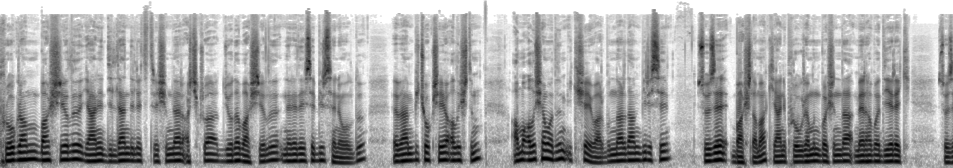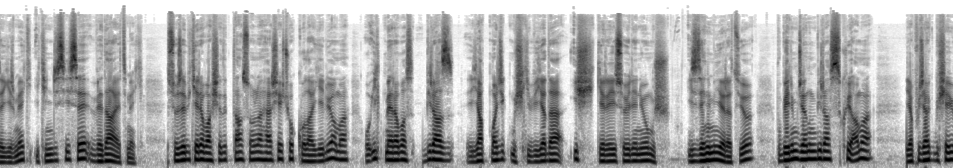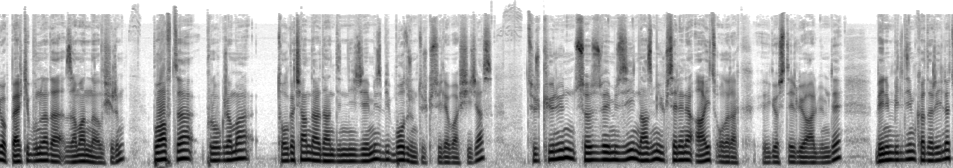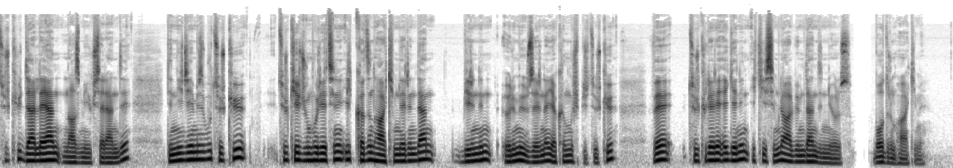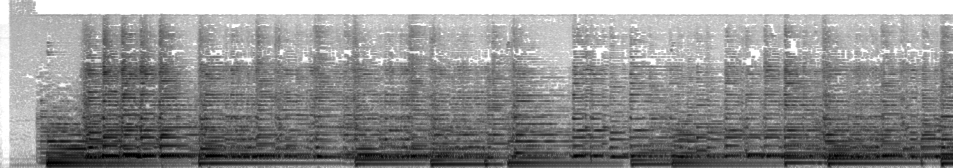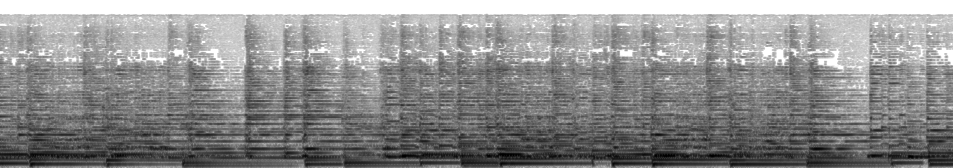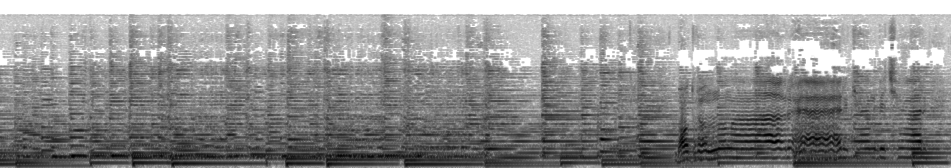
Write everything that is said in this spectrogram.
Program başlayalı yani Dilden Dile Titreşimler Açık Radyo'da başlayalı neredeyse bir sene oldu. Ve ben birçok şeye alıştım ama alışamadığım iki şey var. Bunlardan birisi söze başlamak yani programın başında merhaba diyerek söze girmek. İkincisi ise veda etmek. Söze bir kere başladıktan sonra her şey çok kolay geliyor ama o ilk merhaba biraz yapmacıkmış gibi ya da iş gereği söyleniyormuş izlenimi yaratıyor. Bu benim canım biraz sıkıyor ama yapacak bir şey yok. Belki buna da zamanla alışırım. Bu hafta programa Tolga Çandar'dan dinleyeceğimiz bir Bodrum türküsüyle başlayacağız. Türkünün söz ve müziği Nazmi Yükselen'e ait olarak e, gösteriliyor albümde. Benim bildiğim kadarıyla türküyü derleyen Nazmi Yükselen'di. Dinleyeceğimiz bu türkü Türkiye Cumhuriyeti'nin ilk kadın hakimlerinden birinin ölümü üzerine yakılmış bir türkü ve Türküleri Ege'nin iki isimli albümden dinliyoruz. Bodrum Hakimi. Müzik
